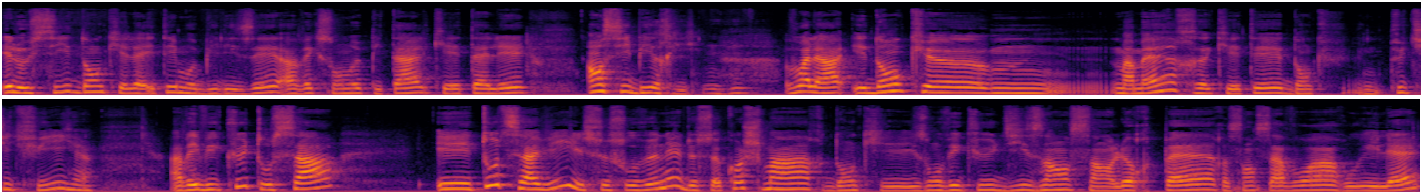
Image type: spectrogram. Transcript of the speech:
elle aussi, donc, elle a été mobilisée avec son hôpital qui est allé en Sibérie. Mhm. Voilà, et donc euh, ma mère, qui était donc une petite fille, avait vécu tout ça. Et toute sa vie, il se souvenait de ce cauchemar. Donc, ils ont vécu dix ans sans leur père, sans savoir où il est,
